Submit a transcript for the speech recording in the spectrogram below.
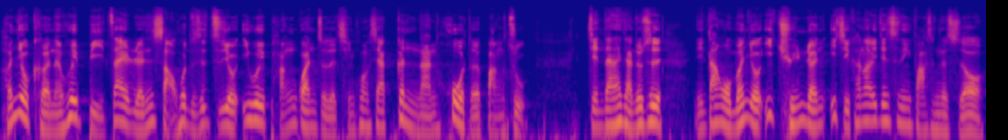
很有可能会比在人少或者是只有一位旁观者的情况下更难获得帮助。简单来讲，就是你当我们有一群人一起看到一件事情发生的时候，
